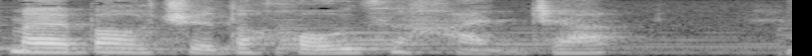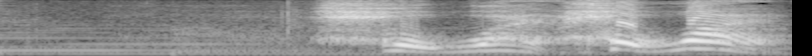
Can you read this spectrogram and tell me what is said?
卖报纸的猴子喊着：“号外，号外！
